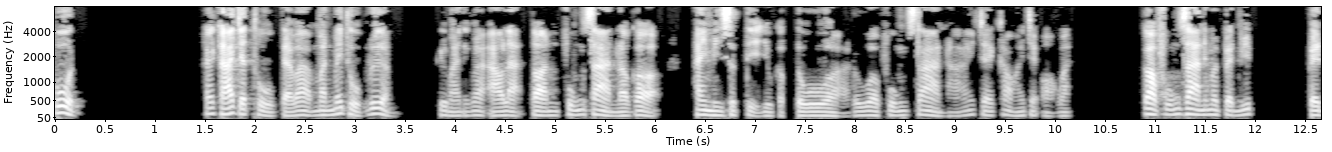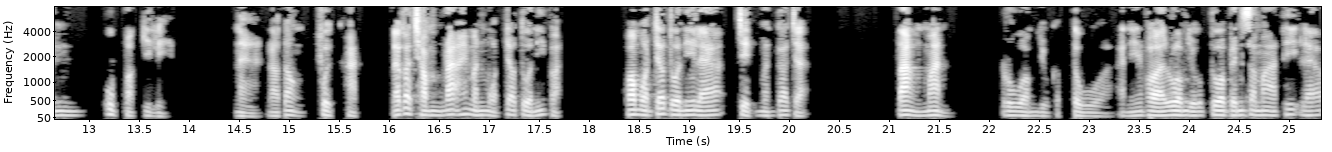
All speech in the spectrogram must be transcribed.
พูด คล้ายๆ จะถูกแต่ว่ามันไม่ถูกเรื่อง คือหมายถึงว่าเอาละตอนฟุ้งซ่านเราก็ให้มีสติอยู่กับตัว รู้ว่าฟุ้งซ่านหายใจเข้าหายใจออกว่า ก็ฟุ้งซ่านนี่มันเป็นวิเป็นอุปกิเลสนะเราต้องฝึกหัด แล้วก็ชำระให้มันหมดเจ้าตัวนี้ก่อน พอหมดเจ้าตัวนี้แล้ว จิตมันก็จะตั้งมั่น รวมอยู่กับตัว อันนี้พอรวมอยู่กับตัวเป็นสมาธิแล้ว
